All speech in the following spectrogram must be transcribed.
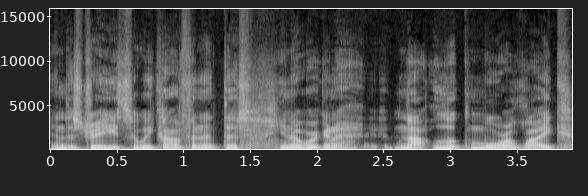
in the streets? Are we confident that you know we're going to not look more like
